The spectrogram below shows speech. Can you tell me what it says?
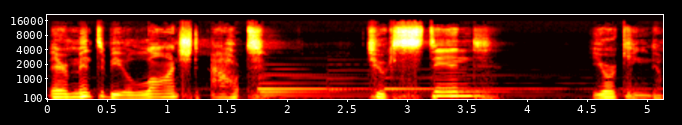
they're meant to be launched out to extend your kingdom.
